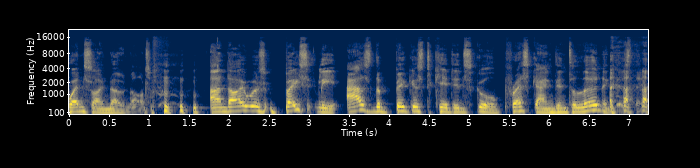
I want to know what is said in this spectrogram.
Whence I know not. and I was basically, as the biggest kid in school, press ganged into learning this thing.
